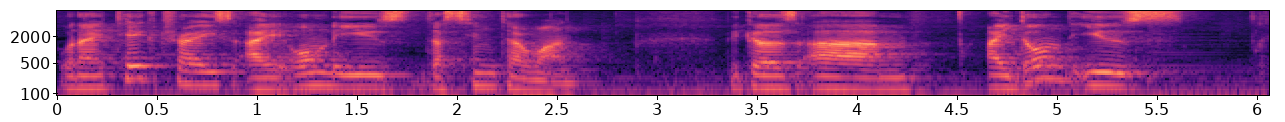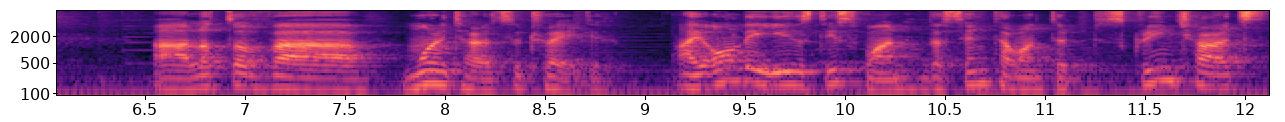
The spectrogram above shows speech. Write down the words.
when I take trades, I only use the center one because um, I don't use a lot of uh, monitors to trade. I only use this one, the center one, to screen charts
